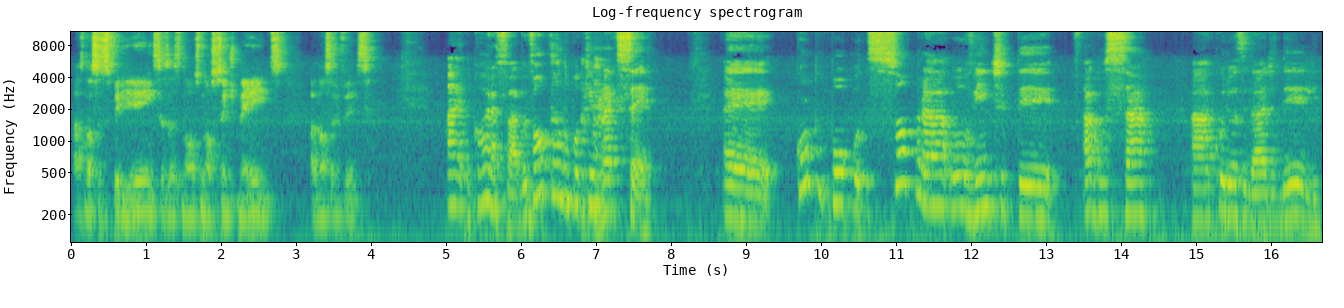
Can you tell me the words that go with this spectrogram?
as nossas experiências, os nossos, nossos sentimentos, a nossa vivência. Agora, Fábio, voltando um pouquinho para Tse, é, conta um pouco, só para o ouvinte ter, aguçar a curiosidade dele,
